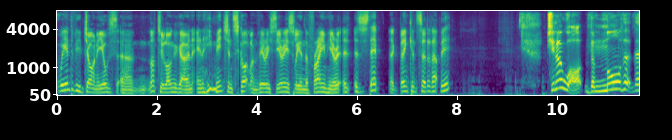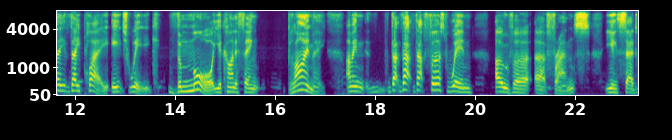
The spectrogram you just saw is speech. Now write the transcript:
we interviewed John Eales uh, not too long ago, and, and he mentioned Scotland very seriously in the frame here. Is, is that uh, being considered up there? Do you know what? The more that they, they play each week, the more you kind of think, blimey. I mean, that, that, that first win over uh, France, you said,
